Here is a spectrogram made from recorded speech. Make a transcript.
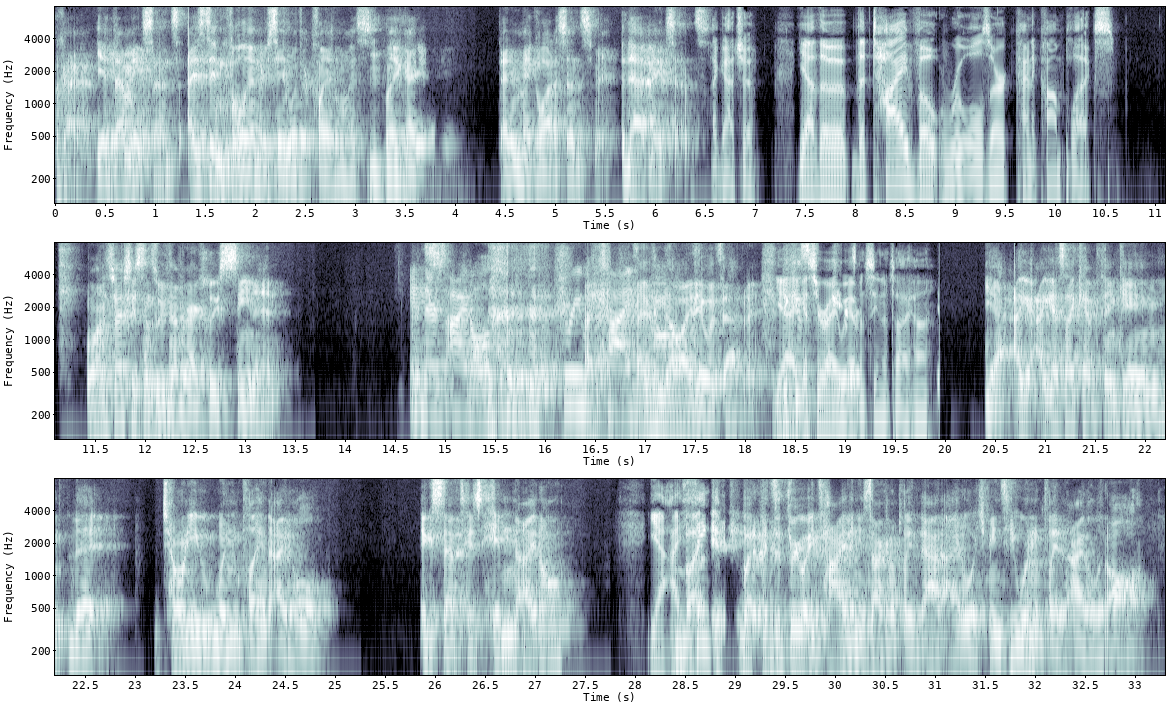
Okay. Yeah, that makes sense. I just didn't fully understand what their plan was. Mhm. Like I that didn't make a lot of sense to me. But that makes sense. I gotcha. Yeah, the the tie vote rules are kind of complex. Well, and especially since we've never actually seen it. And It's- there's idols, three-way I, ties. I have no idea what's happening. Yeah, I guess you're right. We haven't seen a tie, huh? Yeah, I, I guess I kept thinking that Tony wouldn't play an idol except his hidden idol. Yeah, I but think if, but if it's a three way tie, then he's not going to play that idol, which means he wouldn't have played an idol at all.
